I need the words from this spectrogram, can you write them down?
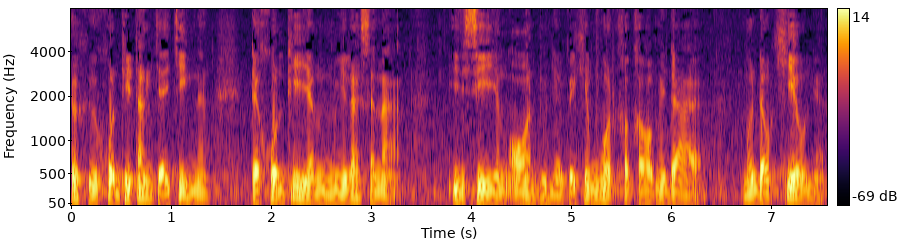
ก็คือคนที่ตั้งใจจริงนะแต่คนที่ยังมีลักษณะอินทรีย์ยังอ่อนอยู่เนี่ยไปเข้มงวดเขาเขาไม่ได้ เหมือนเราเคี่ยวเนี่ย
